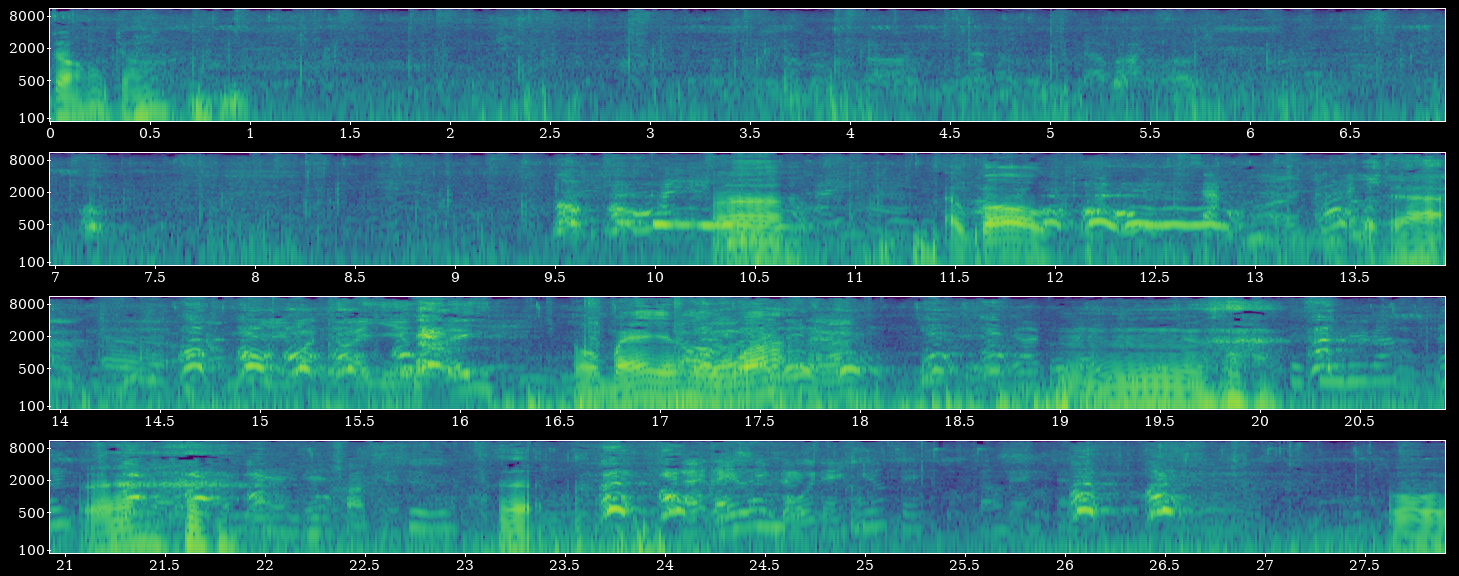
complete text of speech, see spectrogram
Chó, chó. À, chào cô. Dạ. còn bé dễ thương quá. Ừ. Ôi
